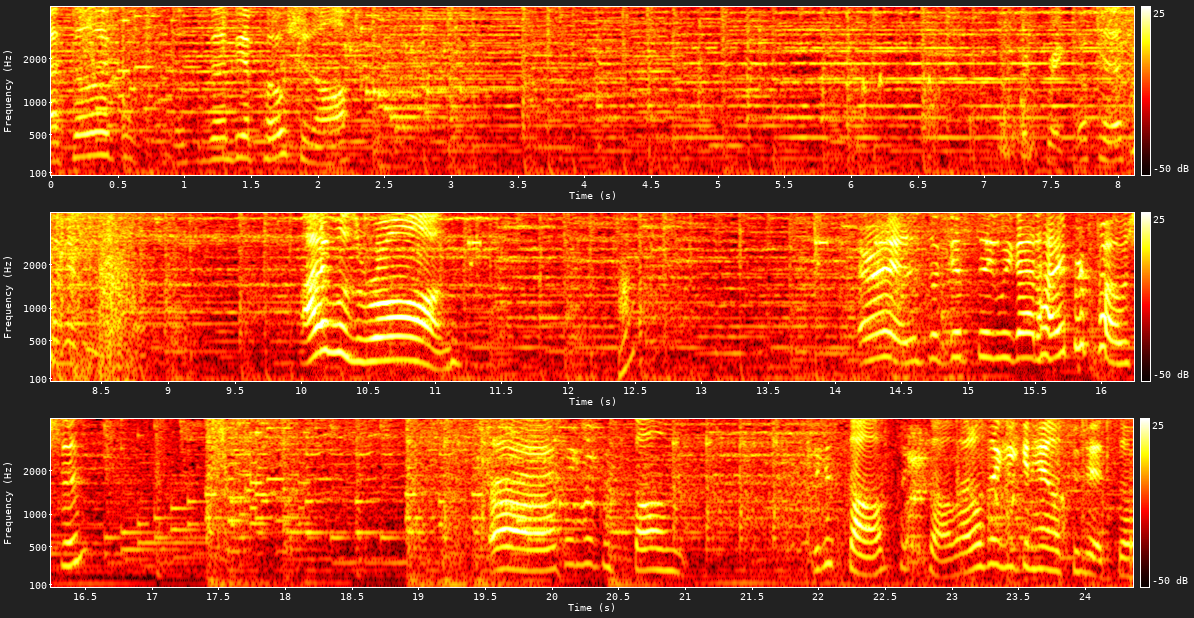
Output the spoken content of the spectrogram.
I feel like this is gonna be a potion off. Great. Okay, that's not gonna do that much. I was wrong! Alright, it's a good thing we got hyper potions. Uh, I think we can stall him. We can stall him. We can stall him. I don't think he can handle two hits, so...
